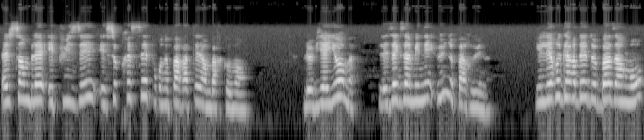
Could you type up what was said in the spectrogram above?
Elle semblait épuisée et se pressait pour ne pas rater l'embarquement. Le vieil homme les examinait une par une. Il les regardait de bas en haut,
